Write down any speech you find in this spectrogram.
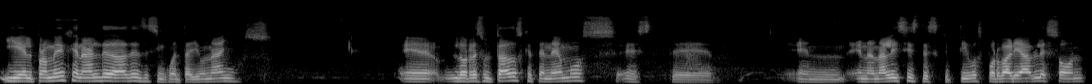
Y el promedio general de edad es de 51 años. Eh, los resultados que tenemos este, en, análisis descriptivos por variables son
